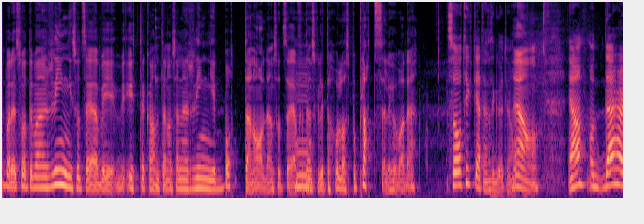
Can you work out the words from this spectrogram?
var det så att det var en ring så att säga vid, vid ytterkanten och sen en ring i botten av den så att säga för Mm. att den skulle lite hållas på plats eller hur var det? Så tyckte jag att den såg ut. Ja. Ja. ja, och där har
